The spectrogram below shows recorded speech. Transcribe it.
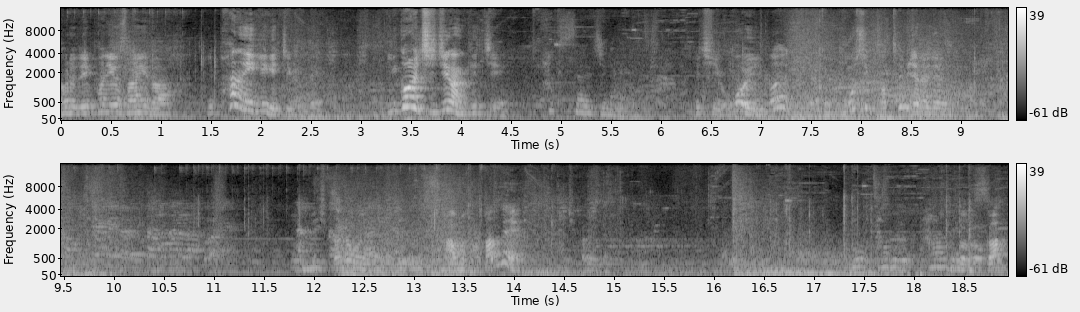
그래도 이 판 이겨서 다행이다. 이 판은 이기겠지 근데 이걸 지진 않겠지 학살 중입니다. 그치 이거 이거 이렇게 무엇이 버텀이 잘해야 되는 거 말이야 한 번씩 깔려고 했는데 아뭐다 딴데 이거. 넣을까?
